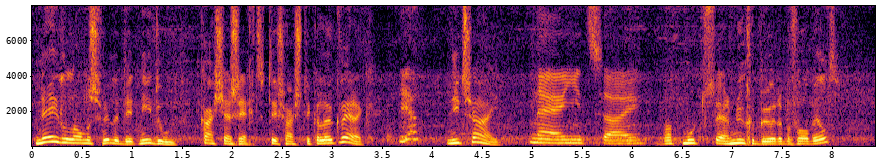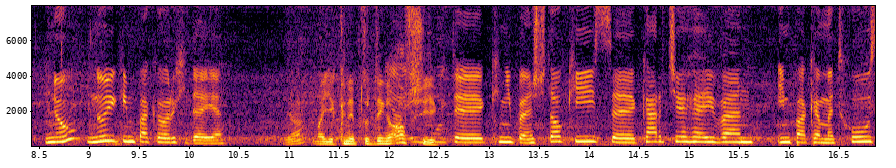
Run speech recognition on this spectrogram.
Nederlanders willen dit niet doen. Kasia zegt, het is hartstikke leuk werk. Ja. Niet saai? Nee, niet saai. Wat moet er nu gebeuren bijvoorbeeld? Nu? Nu ik inpakken orchideeën. Ja, maar je knipt er dingen ja, af, zie ik. moet uh, knippen stokjes, uh, kaartje geven, inpakken met hoes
